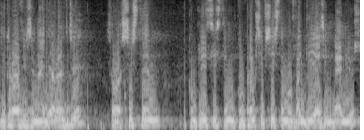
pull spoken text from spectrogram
degrowth is an ideology, so a system, a complete system, comprehensive system of ideas and values.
